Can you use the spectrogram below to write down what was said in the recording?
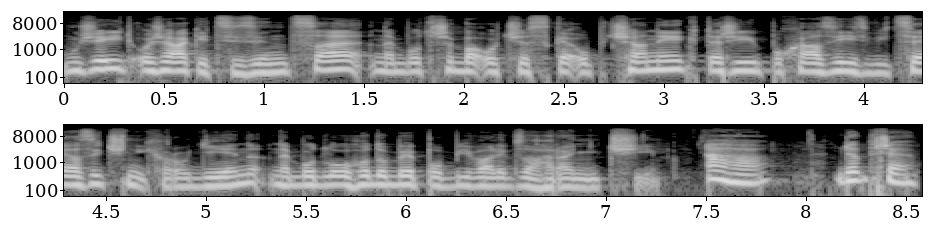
Může jít o žáky cizince nebo třeba o české občany, kteří pocházejí z vícejazyčných rodin nebo dlouhodobě pobývali v zahraničí. Aha, dobře.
